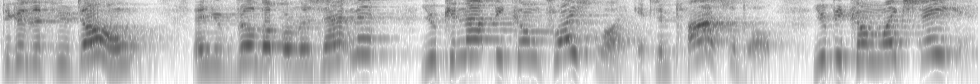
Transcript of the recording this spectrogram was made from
Because if you don't, and you build up a resentment, you cannot become Christ like. It's impossible. You become like Satan.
